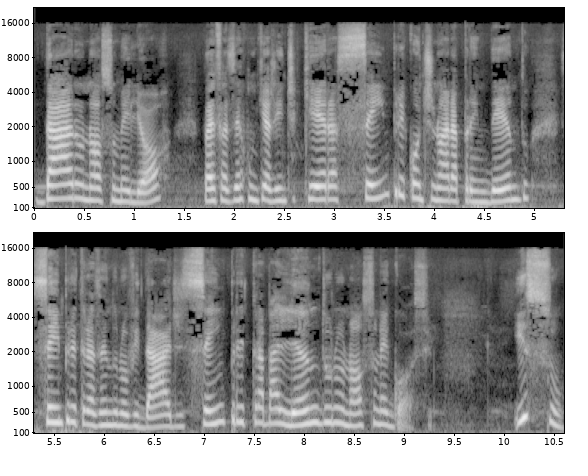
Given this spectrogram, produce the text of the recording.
dar o nosso melhor vai fazer com que a gente queira sempre continuar aprendendo, sempre trazendo novidades, sempre trabalhando no nosso negócio. Isso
